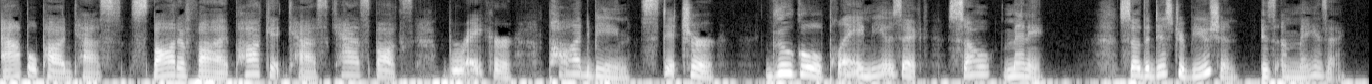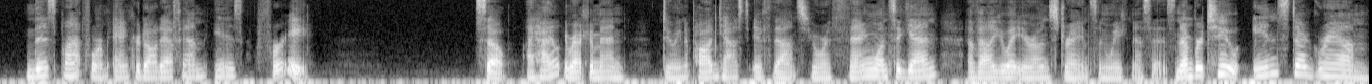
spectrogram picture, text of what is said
Apple Podcasts, Spotify, Pocket Cast, Castbox, Breaker, Podbean, Stitcher, Google Play Music, so many. So the distribution is amazing. This platform, Anchor.fm, is free. So I highly recommend doing a podcast if that's your thing. Once again, evaluate your own strengths and weaknesses. Number two, Instagram.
